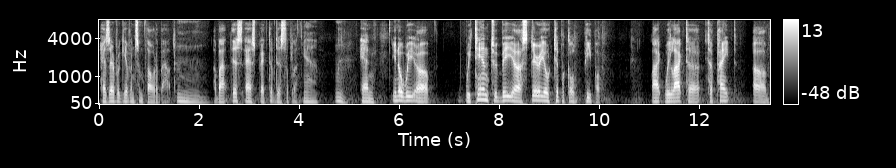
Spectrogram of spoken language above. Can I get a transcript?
has ever given some thought about about this aspect of discipline. Yeah. Mm. And you know, we uh, we tend to be uh, stereotypical people. Like we like to to paint um,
